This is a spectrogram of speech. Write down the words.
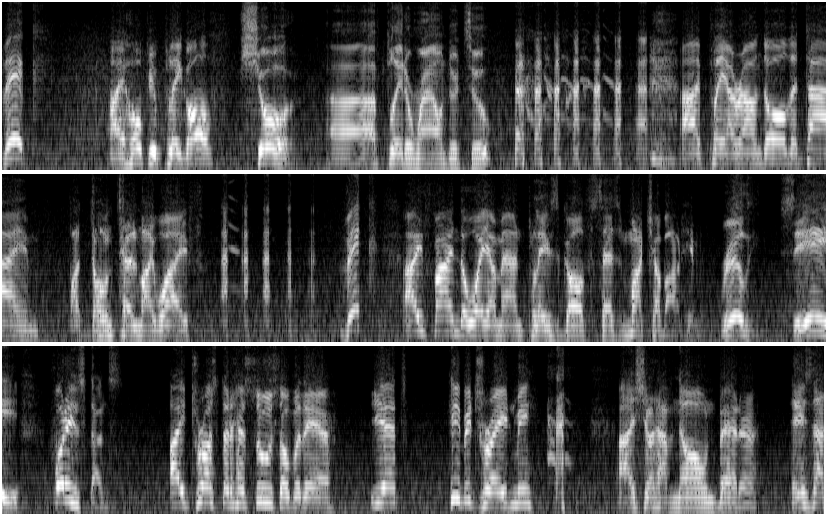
Vic. I hope you play golf. Sure. Uh, I've played a round or two. I play around all the time, but don't tell my wife. Vic, I find the way a man plays golf says much about him. Really? See, for instance, I trusted Jesus over there, yet he betrayed me. I should have known better. He's a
